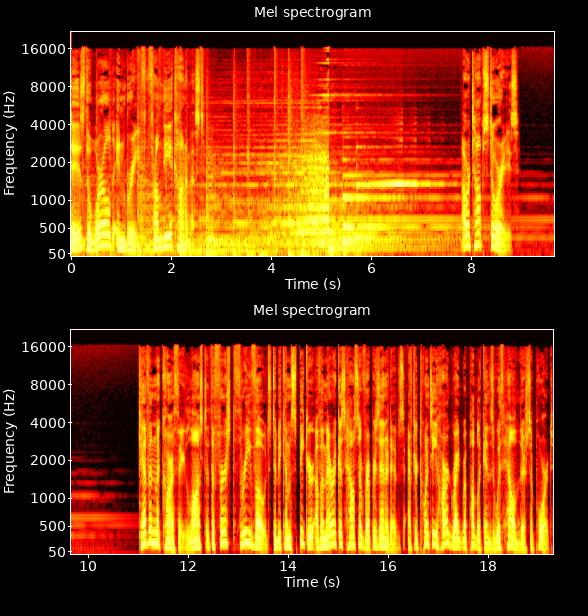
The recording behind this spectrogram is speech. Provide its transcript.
is The World in Brief from The Economist. Our top stories. Kevin McCarthy lost the first three votes to become Speaker of America's House of Representatives after 20 hard right Republicans withheld their support.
